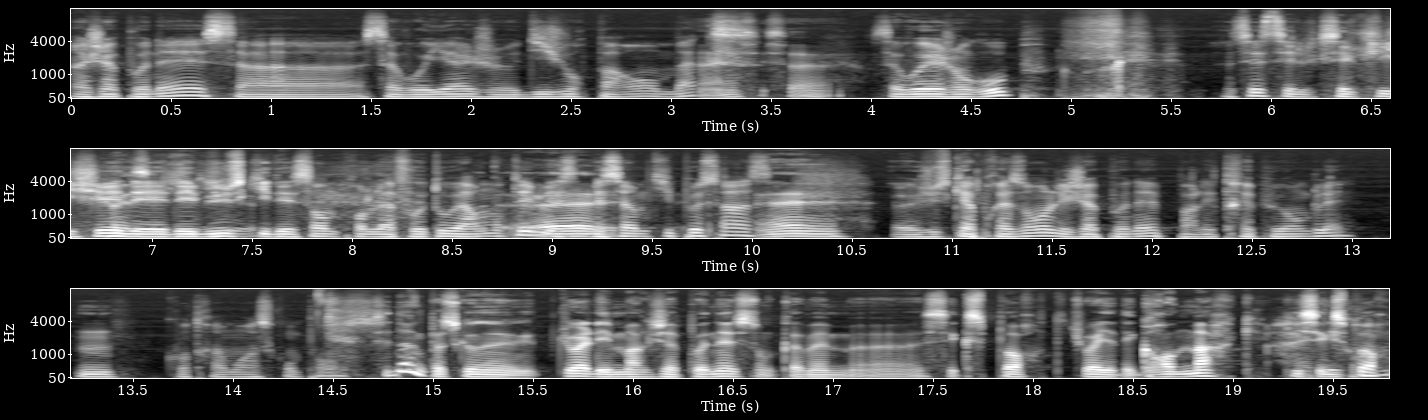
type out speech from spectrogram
Un japonais, ça, ça voyage 10 jours par an max. ça. voyage en groupe. tu sais, c'est le, le, cliché des, bus qui descendent prendre la photo et remonter, mais, c'est un petit peu ça. Euh, jusqu'à présent, les Japonais parlaient très peu anglais. Hmm contrairement à ce qu'on pense. C'est dingue parce que tu vois, les marques japonaises sont quand même euh, s'exportent. Tu vois, il y a des grandes marques qui ah, s'exportent.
